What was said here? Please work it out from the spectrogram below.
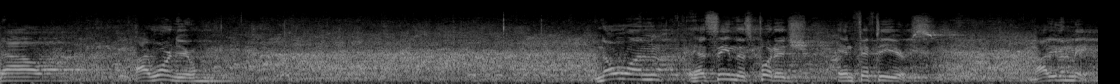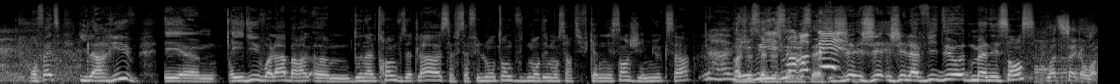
Now, I warn you, no one has seen this footage in 50 years. En fait, il arrive et, euh, et il dit voilà, Barack- euh, Donald Trump, vous êtes là, ça, ça fait longtemps que vous demandez mon certificat de naissance, j'ai mieux que ça. Ah, mais je oui, sais, je je m'en rappelle. J'ai la vidéo de ma naissance. Let's take a look.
